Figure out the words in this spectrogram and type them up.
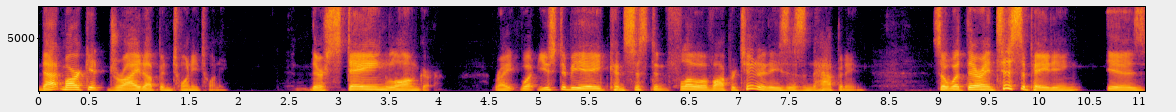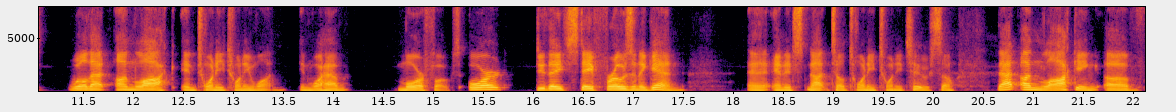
That market dried up in 2020. They're staying longer right? What used to be a consistent flow of opportunities isn't happening. So what they're anticipating is will that unlock in 2021 and we'll have more folks? Or do they stay frozen again and, and it's not till 2022 so that unlocking of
